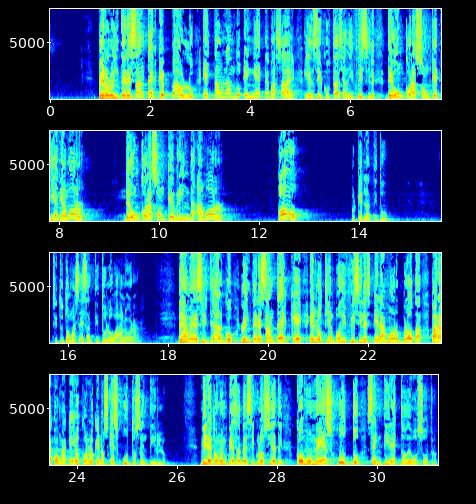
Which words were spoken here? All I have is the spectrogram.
Pero lo interesante es que Pablo está hablando en este pasaje y en circunstancias difíciles de un corazón que tiene amor, de un corazón que brinda amor. ¿Cómo? Porque es la actitud. Si tú tomas esa actitud lo vas a lograr. Déjame decirte algo, lo interesante es que en los tiempos difíciles el amor brota para con aquellos con los que nos es justo sentirlo. Mire cómo empieza el versículo 7, como me es justo sentir esto de vosotros.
